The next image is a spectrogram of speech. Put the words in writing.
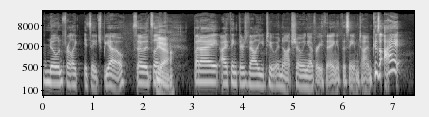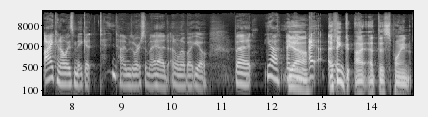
known for like it's HBO. So it's like Yeah. But I I think there's value to in not showing everything at the same time because I I can always make it ten times worse in my head. I don't know about you, but yeah, I yeah. mean, I, think I at this point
